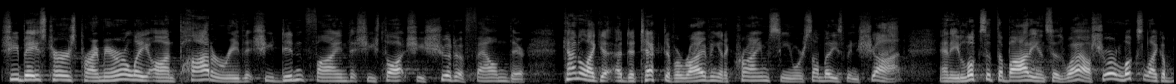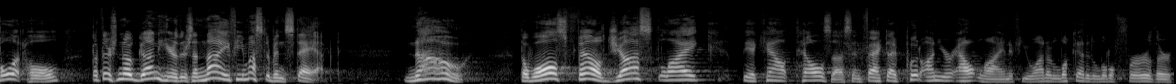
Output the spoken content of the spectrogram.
She based hers primarily on pottery that she didn't find that she thought she should have found there. Kind of like a, a, detective arriving at a crime scene where somebody's been shot, and he looks at the body and says, Wow, sure looks like a bullet hole, but there's no gun here. There's a knife. He must have been stabbed. No, The walls fell just like the account tells us. In fact, I've put on your outline, if you want to look at it a little further,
